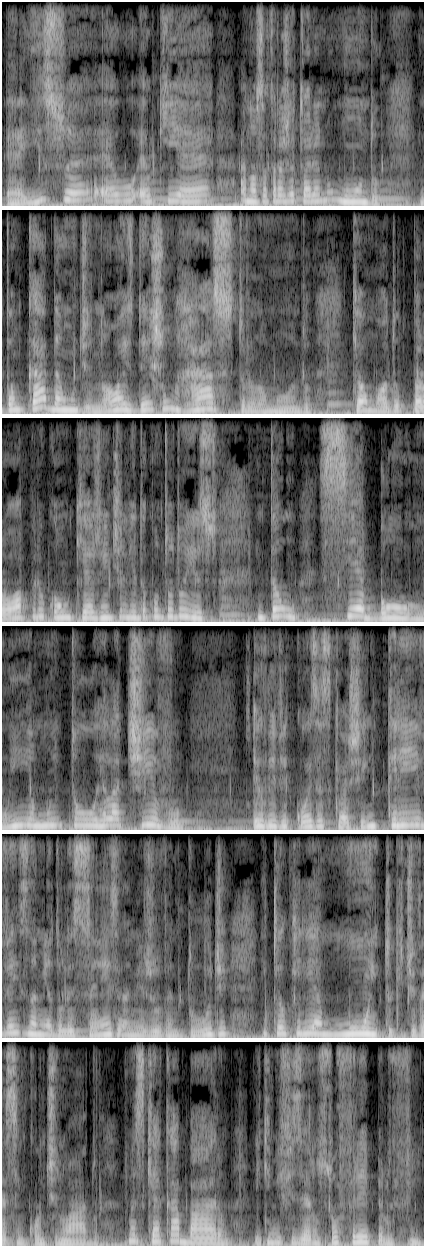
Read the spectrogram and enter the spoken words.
é, isso é, é, o, é o que é a nossa trajetória no mundo. Então, cada um de nós deixa um rastro no mundo, que é o modo próprio com que a gente lida com tudo isso. Então, se é bom ou ruim, é muito relativo. Eu vivi coisas que eu achei incríveis na minha adolescência, na minha juventude e que eu queria muito que tivessem continuado, mas que acabaram e que me fizeram sofrer pelo fim.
